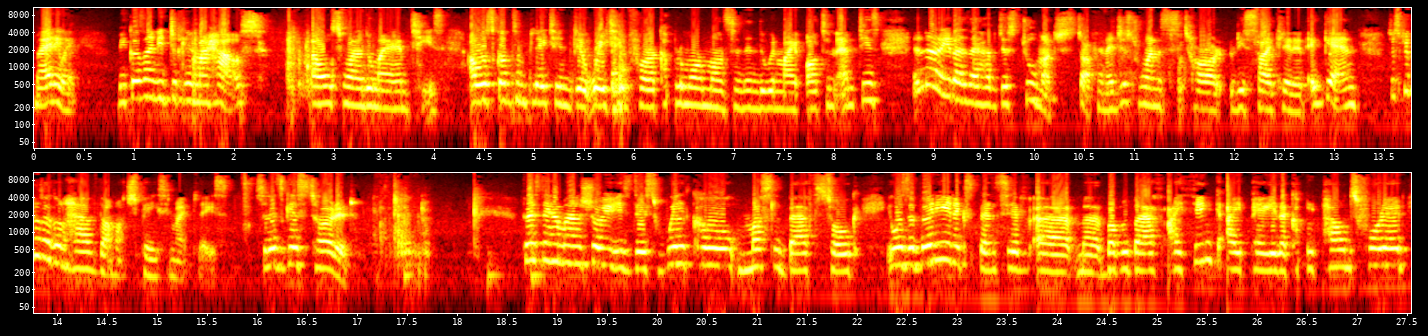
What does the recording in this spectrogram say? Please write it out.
But anyway, because I need to clean my house, I also want to do my empties. I was contemplating waiting for a couple more months and then doing my autumn empties, and I realized I have just too much stuff and I just want to start recycling it again, just because I don't have that much space in my place. So let's get started. First thing I'm going to show you is this Wilko Muscle Bath Soak. It was a very inexpensive uh, bubble bath. I think I paid a couple pounds for it.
